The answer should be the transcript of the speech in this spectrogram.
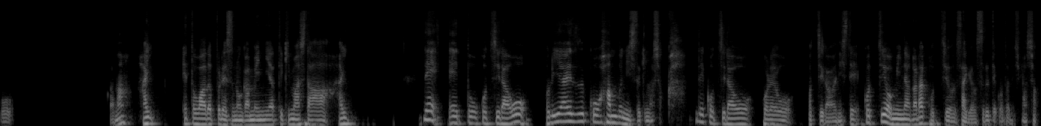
お、かな。はい。えっと、ワードプレスの画面にやってきました。はい。で、えっと、こちらを、とりあえずこう半分にしておきましょうか。で、こちらを、これをこっち側にして、こっちを見ながらこっちを作業するってことにしましょ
